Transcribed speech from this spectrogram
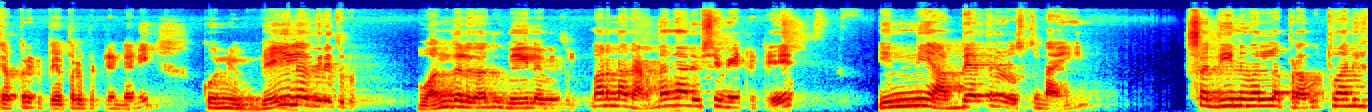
సెపరేట్ పేపర్ పెట్టండి అని కొన్ని వేల వినతులు వందలు కాదు వేల విధులు మరి నాకు అర్థం కాని విషయం ఏంటంటే ఇన్ని అభ్యర్థనలు వస్తున్నాయి. సార్ దీనివల్ల ప్రభుత్వానికి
